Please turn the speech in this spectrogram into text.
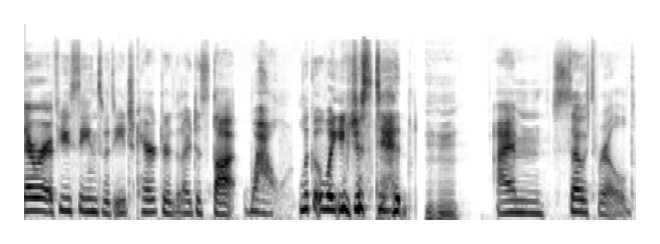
There were a few scenes with each character that I just thought, wow, look at what you just did. hmm I'm so thrilled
